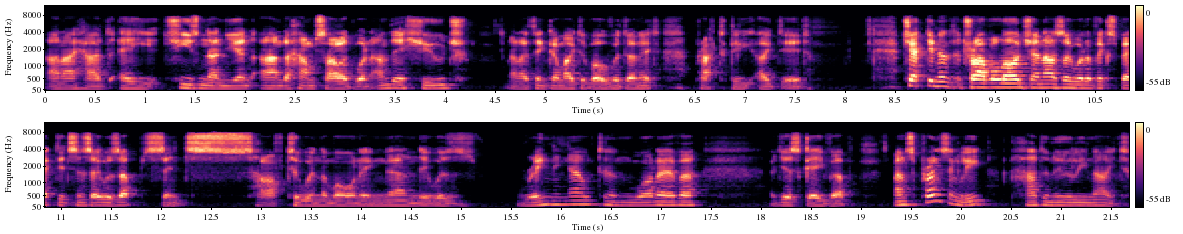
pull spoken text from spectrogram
and I had a cheese and onion and a ham salad one and they're huge and I think I might have overdone it. Practically I did. Checked in at the travel lodge and as I would have expected since I was up since half two in the morning and it was raining out and whatever, I just gave up. And surprisingly had an early night.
